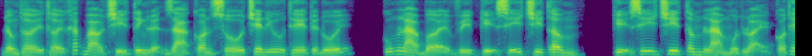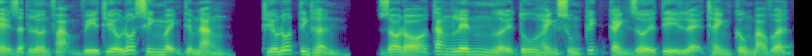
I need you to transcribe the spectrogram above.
đồng thời thời khắc bảo trì tinh luyện giả con số trên ưu thế tuyệt đối, cũng là bởi vì kỵ sĩ chi tâm. Kỵ sĩ chi tâm là một loại có thể rất lớn phạm vi thiêu đốt sinh mệnh tiềm năng, thiêu đốt tinh thần, do đó tăng lên người tu hành xung kích cảnh giới tỷ lệ thành công bảo vật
